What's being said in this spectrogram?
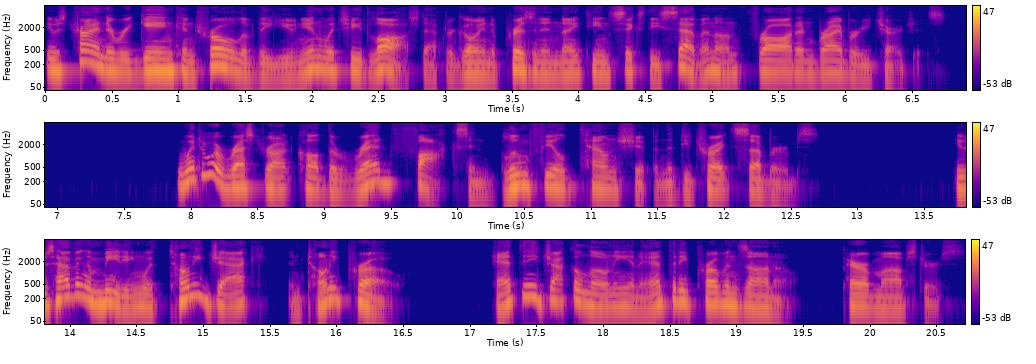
He was trying to regain control of the union, which he'd lost after going to prison in 1967 on fraud and bribery charges. He went to a restaurant called the Red Fox in Bloomfield Township in the Detroit suburbs. He was having a meeting with Tony Jack and Tony Pro, Anthony Giacalone and Anthony Provenzano, pair of mobsters.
